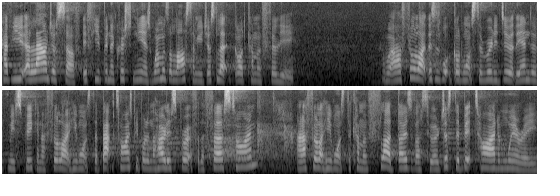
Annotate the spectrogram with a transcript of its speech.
Have you allowed yourself, if you've been a Christian years, when was the last time you just let God come and fill you? Well, I feel like this is what God wants to really do at the end of me speaking. I feel like He wants to baptize people in the Holy Spirit for the first time. And I feel like He wants to come and flood those of us who are just a bit tired and weary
